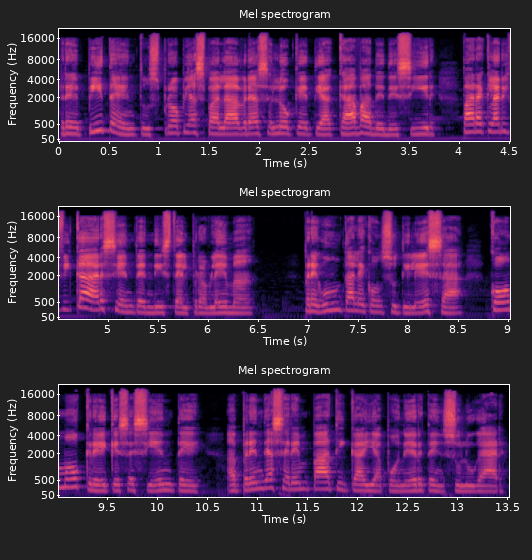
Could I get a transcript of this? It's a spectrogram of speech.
repite en tus propias palabras lo que te acaba de decir para clarificar si entendiste el problema. Pregúntale con sutileza cómo cree que se siente. Aprende a ser empática y a ponerte en su lugar.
